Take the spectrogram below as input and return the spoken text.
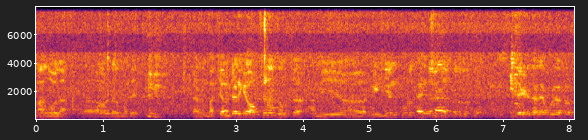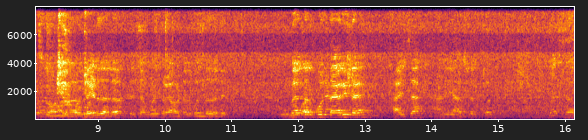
मागवला ऑर्डरमध्ये. कारण बाकी आमच्याकडे काही ऑप्शनच नव्हतं. आम्ही इंडियन फूड खायचा विचार करत होतो. लेट झाल्यामुळे आता सगळं हॉटेल लेट झालं. त्याच्यामुळे सगळे हॉटेल बंद झाले. उभ्या तर फुल तयारीत आहे खायच्या आणि हर्षद पण. तर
